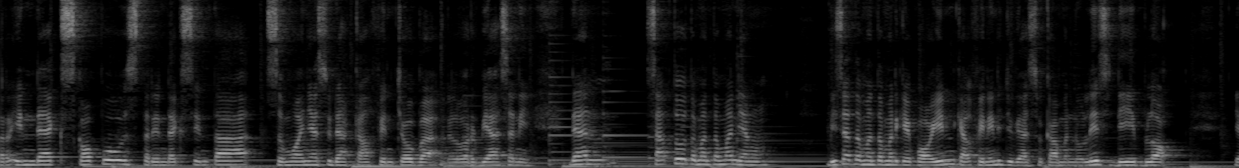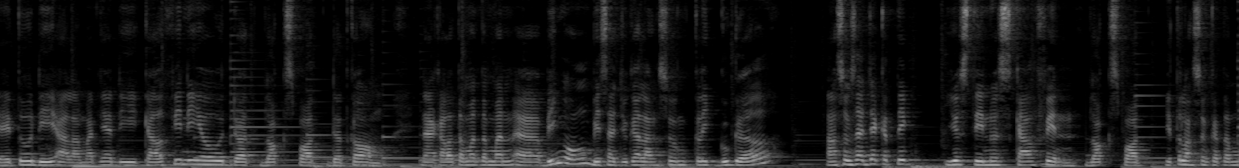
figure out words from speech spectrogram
terindeks Scopus, terindeks Sinta, semuanya sudah Calvin coba. Udah luar biasa nih. Dan satu teman-teman yang bisa teman-teman kepoin, Calvin ini juga suka menulis di blog yaitu di alamatnya di calvinio.blogspot.com. Nah, kalau teman-teman uh, bingung bisa juga langsung klik Google, langsung saja ketik Justinus Calvin blogspot, itu langsung ketemu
